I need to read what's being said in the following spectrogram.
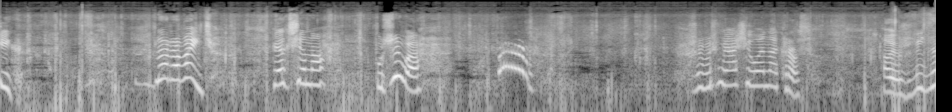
Krosik. Klara, wejdź. Jak się ona użyła. Żebyś miała siłę na cross. O, już widzę.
